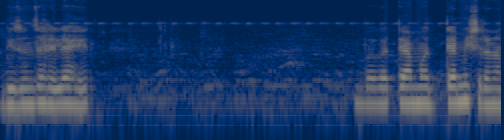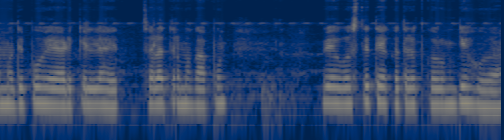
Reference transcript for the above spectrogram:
भिजून झालेले आहेत. बघा त्यामध्ये त्या मिश्रणामध्ये पोहे ॲड केलेले आहेत. चला तर मग आपण व्यवस्थित एकत्रित करून घेऊया.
